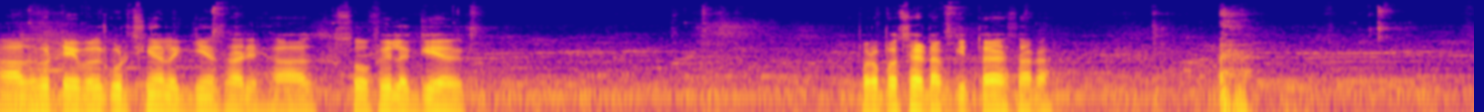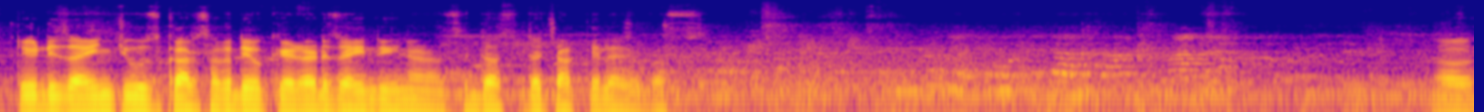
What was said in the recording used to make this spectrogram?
ਆਹ ਦੇਖੋ ਟੇਬਲ ਕੁਰਸੀਆਂ ਲੱਗੀਆਂ ਸਾਰੇ ਆਹ ਸੋਫੇ ਲੱਗੇ ਆ ਪ੍ਰੋਪਰ ਸੈਟਅਪ ਕੀਤਾ ਹੈ ਸਾਰਾ ਤੁਸੀਂ ਡਿਜ਼ਾਈਨ ਚੂਜ਼ ਕਰ ਸਕਦੇ ਹੋ, ਕਿਹੜਾ ਡਿਜ਼ਾਈਨ ਤੁਸੀਂ ਲੈਣਾ? ਸਿੱਧਾ ਸਿੱਧਾ ਚੱਕ ਕੇ ਲੈ ਜਾਓ ਬਸ। ਔਰ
